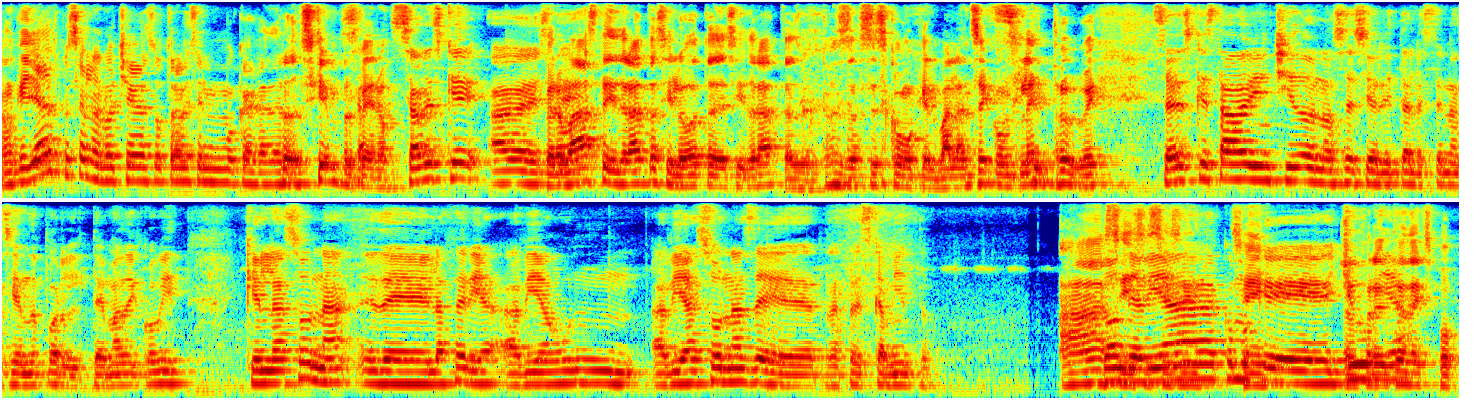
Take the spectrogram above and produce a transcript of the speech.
Aunque ya después en la noche hagas otra vez el mismo cagadero de siempre, Sa- pero. ¿Sabes qué? Ah, este, Pero vas, te hidratas y luego te deshidratas, güey. Entonces haces como que el balance completo, güey. ¿Sabes qué estaba bien chido? No sé si ahorita lo estén haciendo por el tema de COVID. Que en la zona eh, de la feria había un había zonas de refrescamiento. Ah, Donde sí, sí, sí, había sí. como que lluvia. Enfrente de Expo,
